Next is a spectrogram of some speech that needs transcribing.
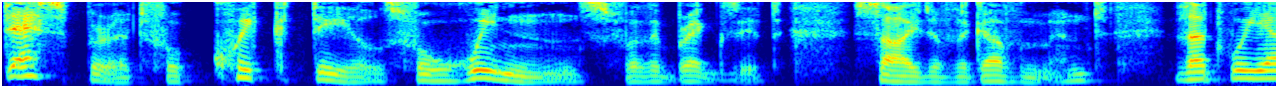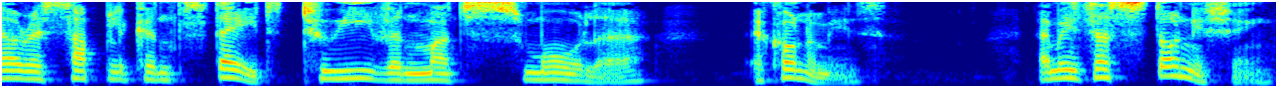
desperate for quick deals, for wins for the Brexit side of the government, that we are a supplicant state to even much smaller economies. I mean, it's astonishing.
